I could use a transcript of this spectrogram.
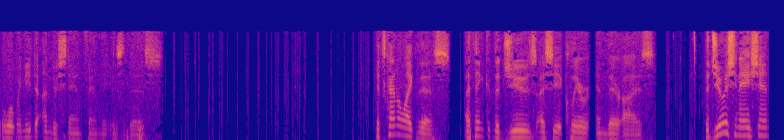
But what we need to understand, family, is this It's kind of like this. I think the Jews, I see it clear in their eyes. The Jewish nation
